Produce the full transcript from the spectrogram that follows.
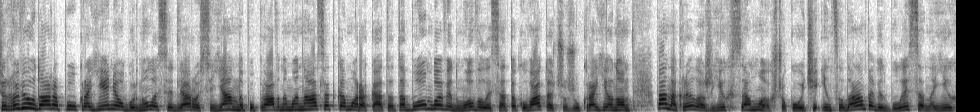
Чергові удари по Україні обернулися для росіян непоправними наслідками. Ракети та бомби відмовилися атакувати чужу країну та накрили ж їх самих. Шокуючі інциденти відбулися на їх.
